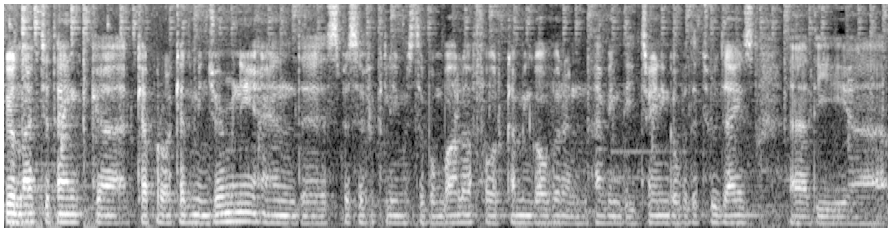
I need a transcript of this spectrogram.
We would like to thank uh, Caparol Academy in Germany and uh, specifically Mr. Bombala for coming over and having the training over the two days. Uh, the uh,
